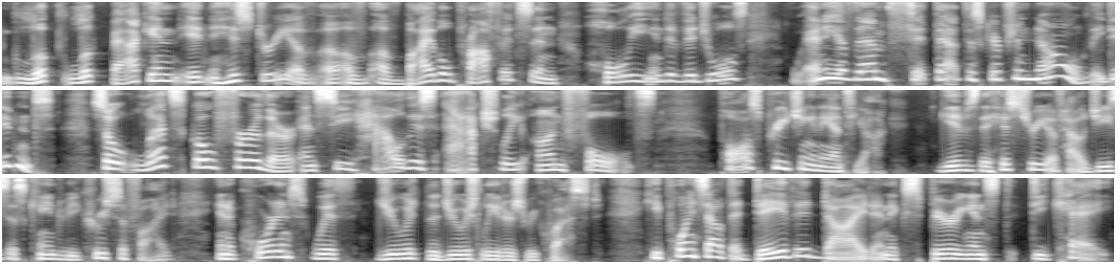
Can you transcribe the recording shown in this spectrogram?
Look look back in, in history of, of, of Bible prophets and holy individuals. Any of them fit that description? No, they didn't. So let's go further and see how this actually unfolds. Paul's preaching in Antioch gives the history of how Jesus came to be crucified in accordance with Jewish, the Jewish leaders' request. He points out that David died and experienced decay.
